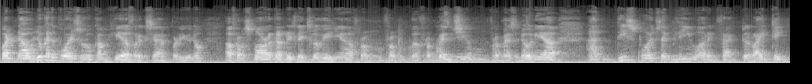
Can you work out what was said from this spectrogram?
But now look at the poets who come here, for example, you know, uh, from smaller countries like Slovenia, from from uh, from Belgium, from Macedonia, and these poets, I believe, are in fact writing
